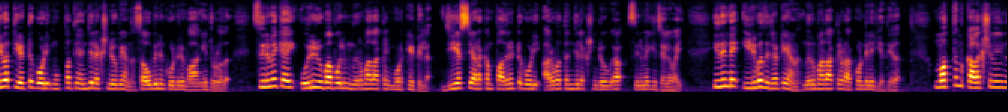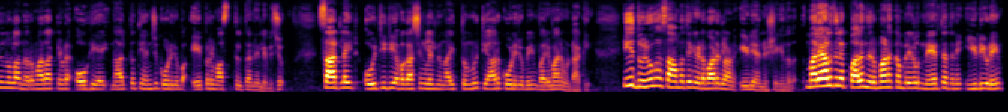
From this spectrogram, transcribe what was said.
ഇരുപത്തിയെട്ട് കോടി മുപ്പത്തി അഞ്ച് ലക്ഷം രൂപയാണ് സൗബിന് കൂടുതൽ വാങ്ങിയിട്ടുള്ളത്. സിനിമയ്ക്കായി ഒരു രൂപ പോലും നിർമ്മാതാക്കൾ മുടക്കിയിട്ടില്ല. ജി എസ് ടി അടക്കം പതിനെട്ട് കോടി അറുപത്തഞ്ച് ലക്ഷം രൂപ സിനിമയ്ക്ക് ചെലവായി. ഇതിന്റെ ഇരുപത് ഇരട്ടിയാണ് നിർമ്മാതാക്കളുടെ അക്കൗണ്ടിലേക്ക് എത്തിയത്. മൊത്തം കളക്ഷനിൽ നിന്നുള്ള നിർമ്മാതാക്കളുടെ ഓഹരിയായി നാൽപ്പത്തി അഞ്ച് കോടി രൂപ ഏപ്രിൽ മാസത്തിൽ തന്നെ ലഭിച്ചു. സാറ്റലൈറ്റ് ഒ ടി ടി അവകാശങ്ങളിൽ നിന്നായി തൊണ്ണൂറ്റിയാറ് കോടി രൂപയും വരുമാനമുണ്ടാക്കി. ഈ ദുരൂഹ സാമ്പത്തിക ഇടപാടുകളാണ് ഇ ഡി അന്വേഷിക്കുന്നത്. മലയാളത്തിലെ പല നിർമ്മാണ കമ്പനികളും നേരത്തെ തന്നെ ഇ ഡിയുടെയും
